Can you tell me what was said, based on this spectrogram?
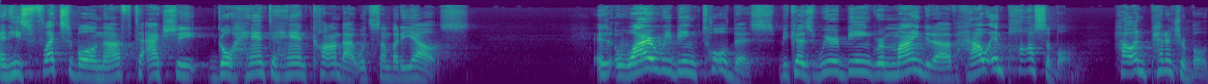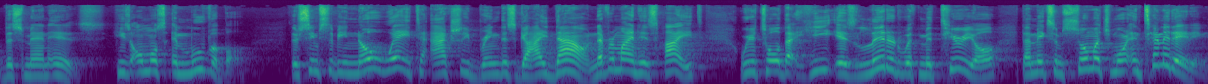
and he's flexible enough to actually go hand to hand combat with somebody else. Why are we being told this? Because we're being reminded of how impossible, how impenetrable this man is. He's almost immovable. There seems to be no way to actually bring this guy down. Never mind his height, we're told that he is littered with material that makes him so much more intimidating.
